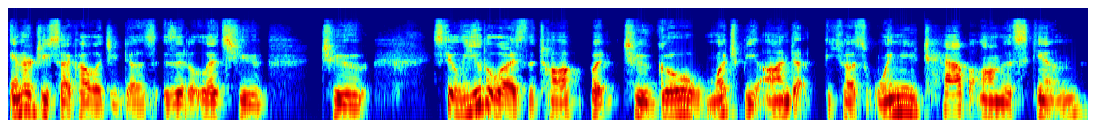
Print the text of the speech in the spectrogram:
energy psychology does is it lets you to still utilize the talk, but to go much beyond it. Because when you tap on the skin,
